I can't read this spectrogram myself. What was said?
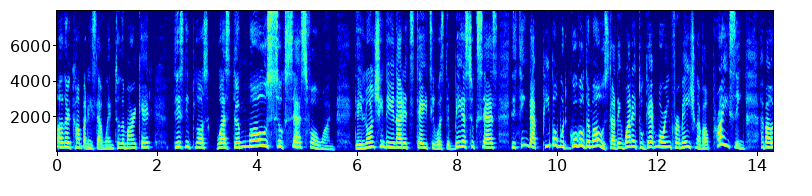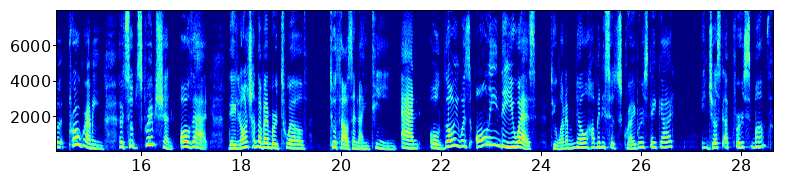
other companies that went to the market, Disney Plus was the most successful one. They launched in the United States. It was the biggest success. The thing that people would Google the most, that they wanted to get more information about pricing, about programming, a subscription, all that. They launched on November 12, 2019. And although it was only in the US, do you want to know how many subscribers they got in just that first month?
